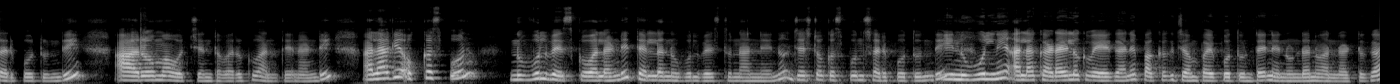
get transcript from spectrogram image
సరిపోతుంది. ఆ అరోమా వచ్చేంత వరకు అంతేనండి. అలాగే ఒక్క స్పూన్ నువ్వులు వేసుకోవాలండి. తెల్ల నువ్వులు వేస్తున్నాను నేను. జస్ట్ ఒక స్పూన్ సరిపోతుంది. ఈ నువ్వుల్ని అలా కడాయిలోకి వేయగానే పక్కకు జంప్ అయిపోతుంటే నేను ఉండను అన్నట్టుగా.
